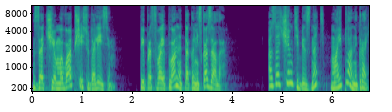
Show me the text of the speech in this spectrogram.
зачем мы вообще сюда лезем? Ты про свои планы так и не сказала». «А зачем тебе знать мои планы, Грай?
